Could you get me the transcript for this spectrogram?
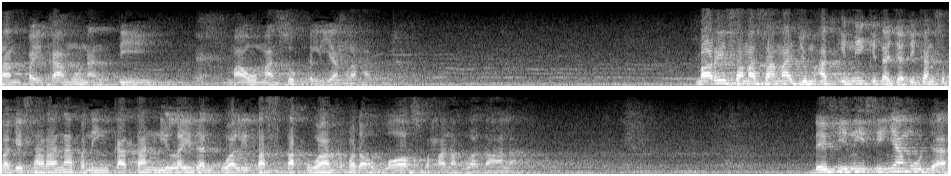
sampai kamu nanti mau masuk ke liang lahat Mari sama-sama Jumat ini kita jadikan sebagai sarana peningkatan nilai dan kualitas takwa kepada Allah Subhanahu wa taala. Definisinya mudah,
